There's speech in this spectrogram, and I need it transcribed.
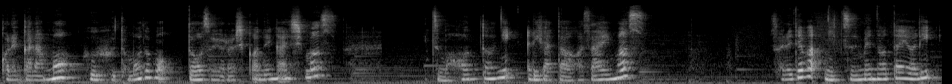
これからも夫婦ともどもどうぞよろしくお願いします。いつも本当にありがとうございます。それでは2通目のお便り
